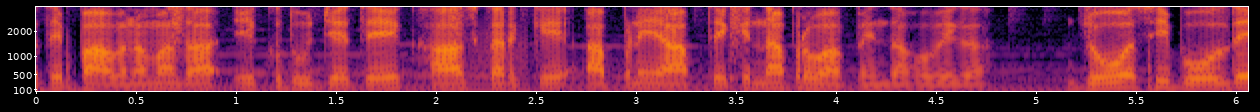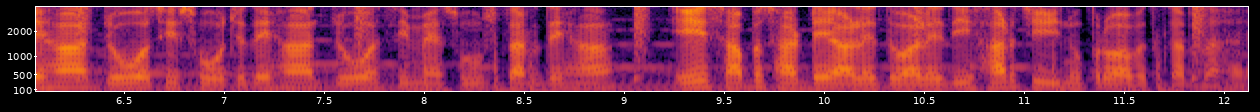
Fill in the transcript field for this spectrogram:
ਅਤੇ ਭਾਵਨਾਵਾਂ ਦਾ ਇੱਕ ਦੂਜੇ ਤੇ ਖਾਸ ਕਰਕੇ ਆਪਣੇ ਆਪ ਤੇ ਕਿੰਨਾ ਪ੍ਰਭਾਵ ਪੈਂਦਾ ਹੋਵੇਗਾ। ਜੋ ਅਸੀਂ ਬੋਲਦੇ ਹਾਂ, ਜੋ ਅਸੀਂ ਸੋਚਦੇ ਹਾਂ, ਜੋ ਅਸੀਂ ਮਹਿਸੂਸ ਕਰਦੇ ਹਾਂ, ਇਹ ਸਭ ਸਾਡੇ ਆਲੇ ਦੁਆਲੇ ਦੀ ਹਰ ਚੀਜ਼ ਨੂੰ ਪ੍ਰਭਾਵਿਤ ਕਰਦਾ ਹੈ।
